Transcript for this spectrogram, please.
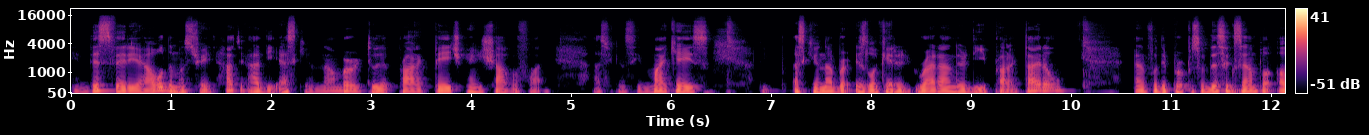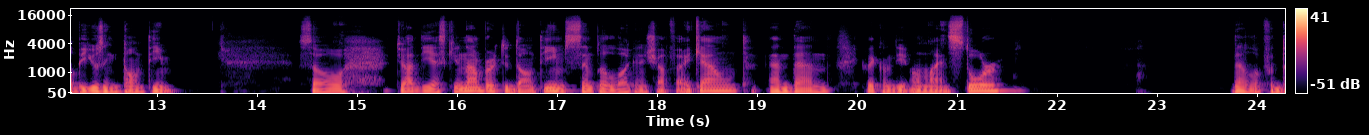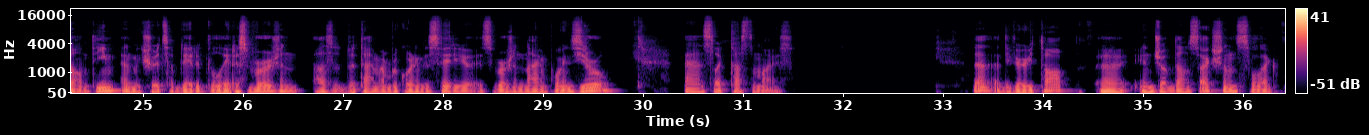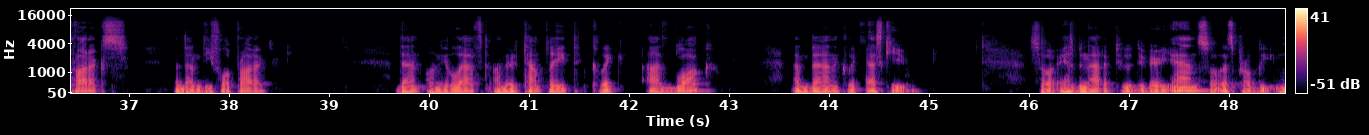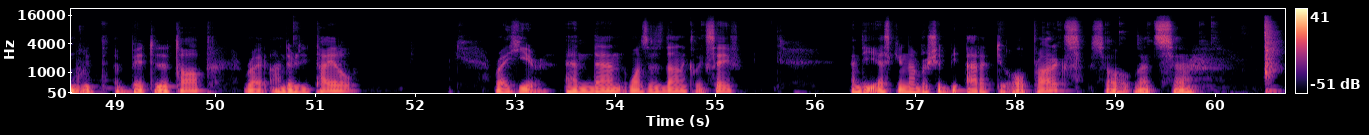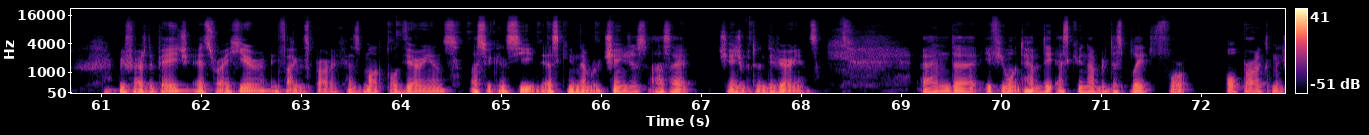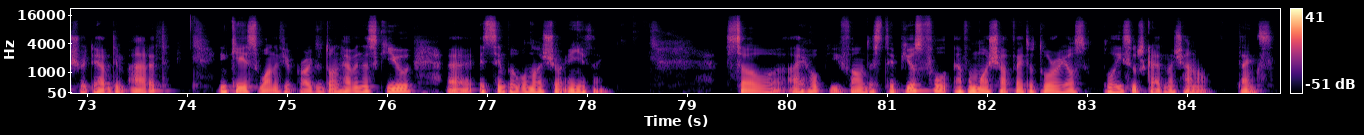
In this video, I will demonstrate how to add the SKU number to the product page in Shopify. As you can see in my case, the SKU number is located right under the product title. And for the purpose of this example, I'll be using Dawn Theme. So to add the SKU number to Dawn Theme, simply log in Shopify account and then click on the online store. Then look for Dawn Theme and make sure it's updated to the latest version. As of the time I'm recording this video, it's version 9.0 and select customize. Then at the very top, uh, in drop-down section, select products and then default product. Then on the left under template, click add block and then click SKU. So it has been added to the very end. So let's probably move it a bit to the top, right under the title, right here. And then once it's done, click save. And the SKU number should be added to all products. So let's uh, refresh the page. It's right here. In fact, this product has multiple variants. As you can see, the SKU number changes as I change between the variants. And uh, if you want to have the SKU number displayed for all products, make sure to have them added. In case one of your products don't have an SKU, uh, it simply will not show anything. So I hope you found this tip useful and for more Shopify tutorials, please subscribe my channel. Thanks.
